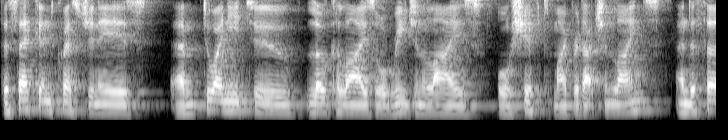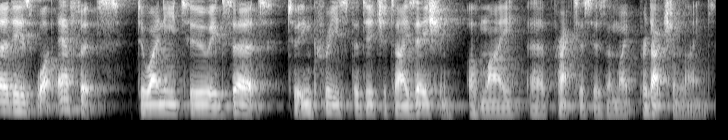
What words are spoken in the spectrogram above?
The second question is um, Do I need to localize or regionalize or shift my production lines? And the third is What efforts do I need to exert to increase the digitization of my uh, practices and my production lines?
